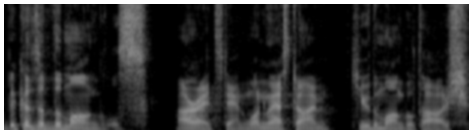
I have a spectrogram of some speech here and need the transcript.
because of the Mongols. All right, Stan, one last time. Cue the Mongoltage.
